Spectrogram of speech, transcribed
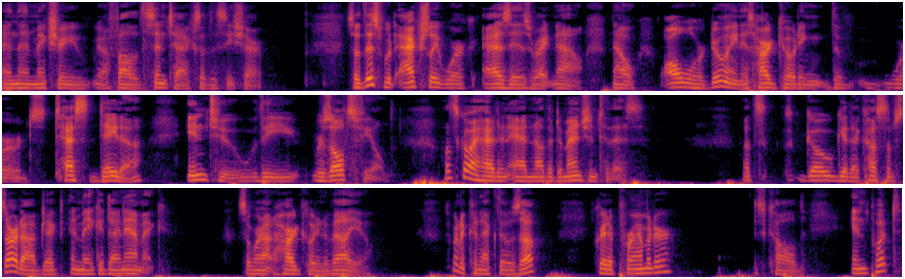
and then make sure you follow the syntax of the C sharp. So this would actually work as is right now. Now, all we're doing is hard coding the words test data into the results field. Let's go ahead and add another dimension to this. Let's go get a custom start object and make it dynamic. So we're not hard coding a value. So we're going to connect those up, create a parameter. It's called input.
